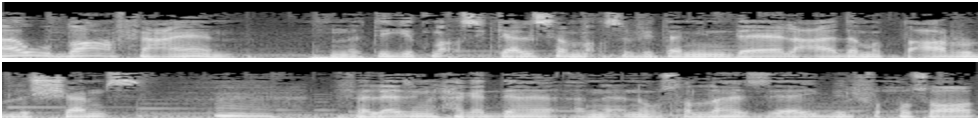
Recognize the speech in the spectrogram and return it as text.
أو ضعف عام نتيجة نقص كالسيوم نقص فيتامين د عدم التعرض للشمس. مم. فلازم الحاجات دي نوصل لها إزاي؟ بالفحوصات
